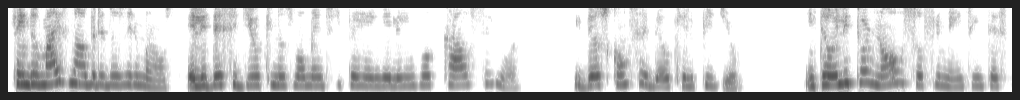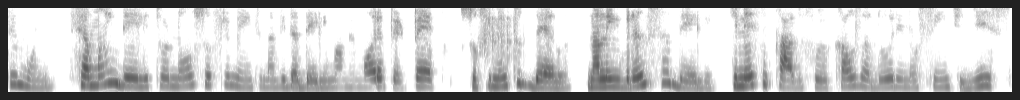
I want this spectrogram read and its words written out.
Sendo o mais nobre dos irmãos, ele decidiu que nos momentos de perrengue ele ia invocar o Senhor. E Deus concedeu o que ele pediu. Então ele tornou o sofrimento em testemunho. Se a mãe dele tornou o sofrimento na vida dele uma memória perpétua, o sofrimento dela, na lembrança dele, que nesse caso foi o causador inocente disso,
